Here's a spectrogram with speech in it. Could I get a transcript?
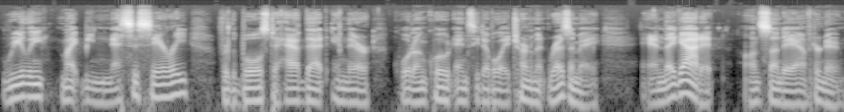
really might be necessary for the Bulls to have that in their quote unquote NCAA tournament resume, and they got it on Sunday afternoon.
